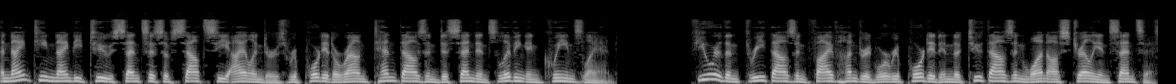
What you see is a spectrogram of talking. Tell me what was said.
A 1992 census of South Sea Islanders reported around 10,000 descendants living in Queensland. Fewer than 3,500 were reported in the 2001 Australian census.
